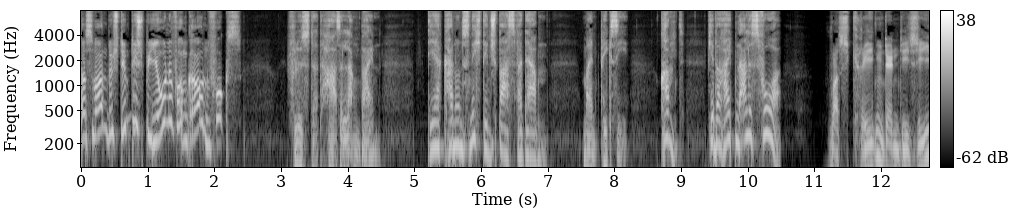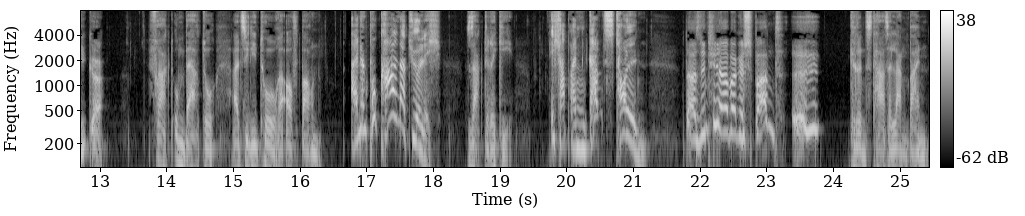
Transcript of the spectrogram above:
Das waren bestimmt die Spione vom grauen Fuchs, flüstert Hase Langbein. Der kann uns nicht den Spaß verderben, meint Pixie. Kommt, wir bereiten alles vor. Was kriegen denn die Sieger? fragt Umberto, als sie die Tore aufbauen. Einen Pokal natürlich, sagt Ricky. Ich hab einen ganz tollen. Da sind wir aber gespannt, grinst Hase Langbein.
